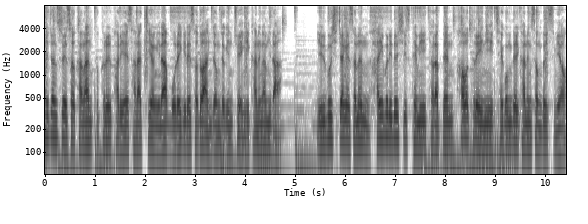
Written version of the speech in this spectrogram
회전수에서 강한 토크를 발휘해 산악 지형이나 모래길에서도 안정적인 주행이 가능합니다. 일부 시장에서는 하이브리드 시스템이 결합된 파워트레인이 제공될 가능성도 있으며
